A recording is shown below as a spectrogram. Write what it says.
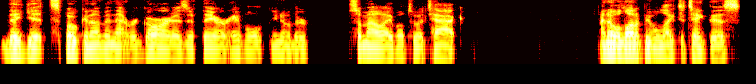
they get spoken of in that regard as if they are able, you know, they're somehow able to attack. I know a lot of people like to take this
